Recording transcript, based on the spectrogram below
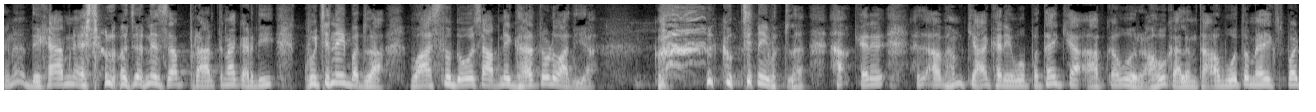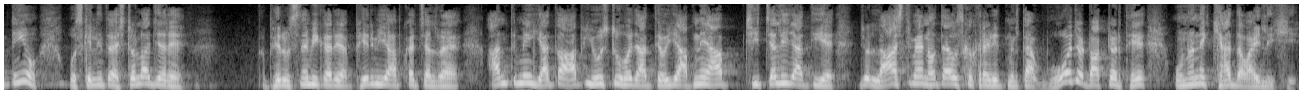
है ना? देखा आपने एस्ट्रोलॉजर ने सब प्रार्थना कर दी, कुछ नहीं बदला। वास्तु दोष आपने घर तोड़वा दिया। कुछ नहीं बदला। आप कह रहे, अब हम क्या करें? वो पता है क्या? आपका वो राहु कालम था। अब वो तो मैं एक्सपर्ट नहीं हूँ। उसके लिए तो एस्ट्रोलॉजर है। तो फिर उसने भी करे फिर भी आपका चल रहा है। अंत में या तो आप यूज़ टू हो जाते हो, या अपने आप चीज़ चली जाती है। जो लास्ट मैन होता है, उसको क्रेडिट मिलता है। वो जो डॉक्टर थे, उन्होंने क्या दवाई लिखी?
